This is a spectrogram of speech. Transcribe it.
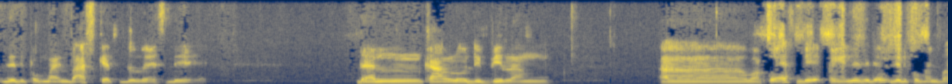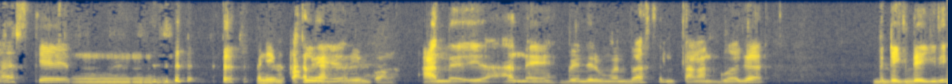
jadi pemain basket dulu SD. Dan kalau dibilang eh, waktu SD pengennya jadi jadi pemain basket. hmm. menyimpang Aneh ya, ya. menyimpang. Aneh, iya aneh. Pengen jadi pemain basket. Tangan gue aja gede-gede gini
